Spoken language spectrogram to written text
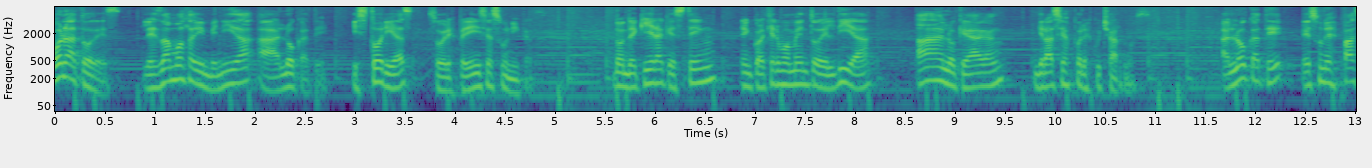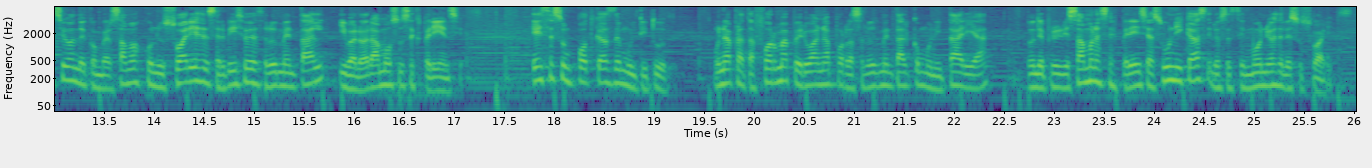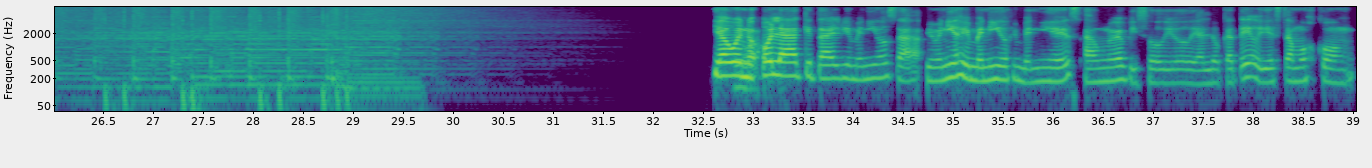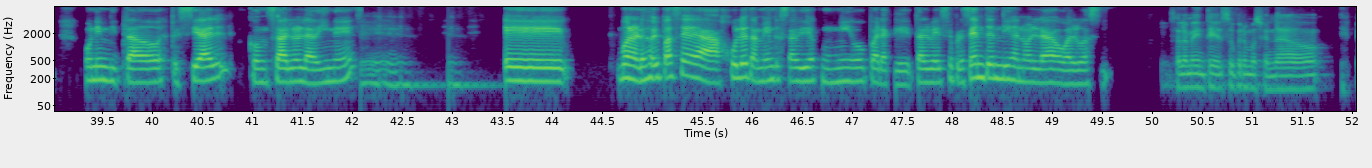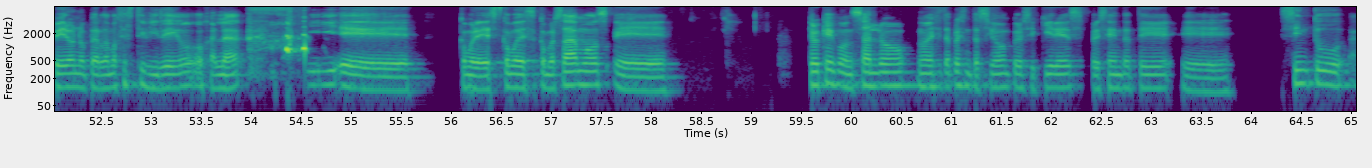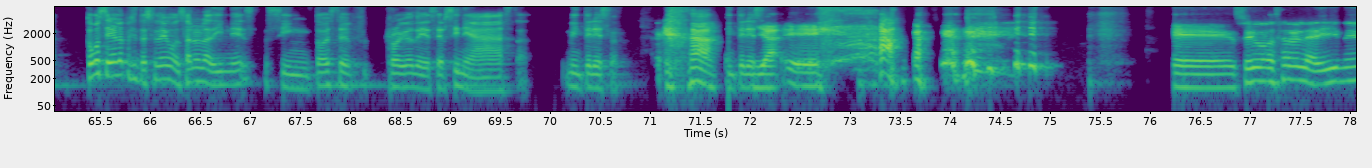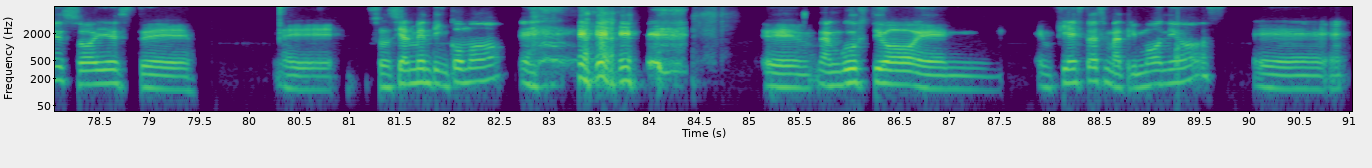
Hola a todos, les damos la bienvenida a Alócate, historias sobre experiencias únicas. Donde quiera que estén, en cualquier momento del día, hagan lo que hagan, gracias por escucharnos. Alócate es un espacio donde conversamos con usuarios de servicios de salud mental y valoramos sus experiencias. Este es un podcast de multitud, una plataforma peruana por la salud mental comunitaria donde priorizamos las experiencias únicas y los testimonios de los usuarios. Ya bueno, hola, ¿qué tal? Bienvenidos a, bienvenidas, bienvenidos, bienvenides a un nuevo episodio de Alócate. Hoy estamos con un invitado especial, Gonzalo Ladines. Eh, bueno, les doy pase a Julio también, que está hoy día conmigo, para que tal vez se presenten, digan hola o algo así. Solamente súper emocionado. Espero no perdamos este video, ojalá. y eh, como, les, como les conversábamos, eh, creo que Gonzalo no necesita presentación, pero si quieres, preséntate eh, sin tu... ¿Cómo sería la presentación de Gonzalo Ladines sin todo este rollo de ser cineasta? Me interesa. Me interesa. Ya, soy Gonzalo Ladines, soy este eh, socialmente incómodo, eh, angustio en, en, fiestas y matrimonios. Eh,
